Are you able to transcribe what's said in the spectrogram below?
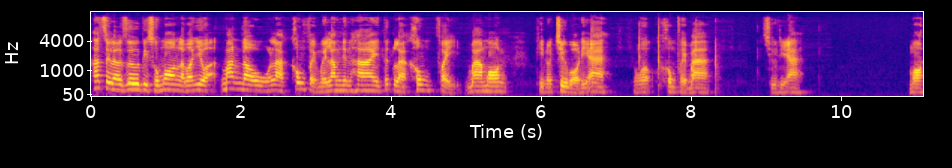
HCl dư thì số mol là bao nhiêu ạ? Ban đầu là 0,15 nhân 2 tức là 0,3 mol thì nó trừ bỏ đi A đúng không? 0,3 trừ đi A. Mol.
